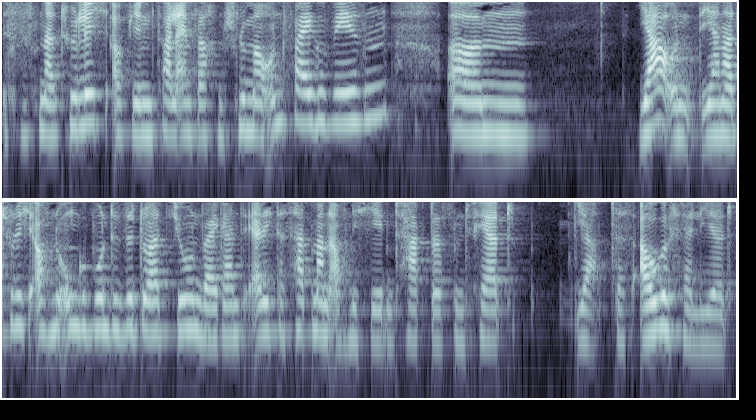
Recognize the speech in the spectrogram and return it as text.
Es ist natürlich auf jeden Fall einfach ein schlimmer Unfall gewesen. Ähm, ja, und ja, natürlich auch eine ungewohnte Situation, weil ganz ehrlich, das hat man auch nicht jeden Tag, dass ein Pferd ja, das Auge verliert.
